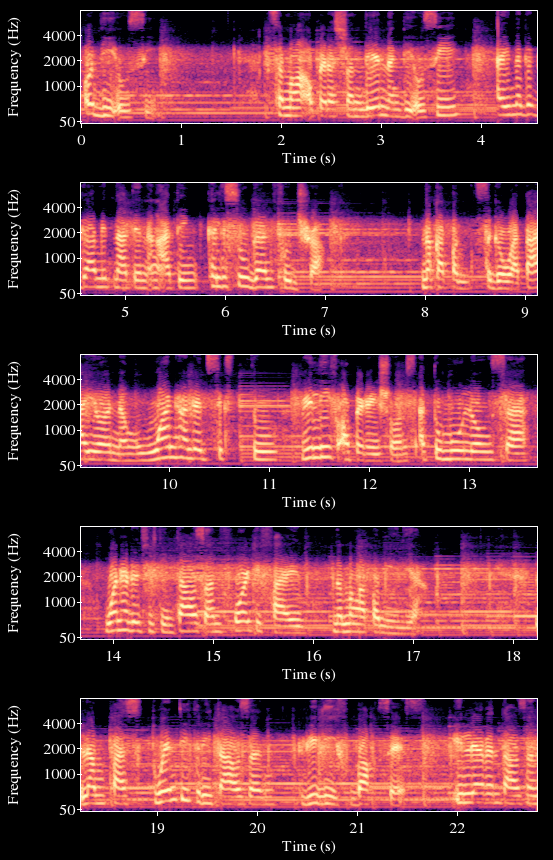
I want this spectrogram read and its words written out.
o DOC. Sa mga operasyon din ng DOC ay nagagamit natin ang ating kalisugan food truck. Nakapagsagawa tayo ng 162 relief operations at tumulong sa 115,045 na mga pamilya. Lampas 23,000 relief boxes, 11,600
